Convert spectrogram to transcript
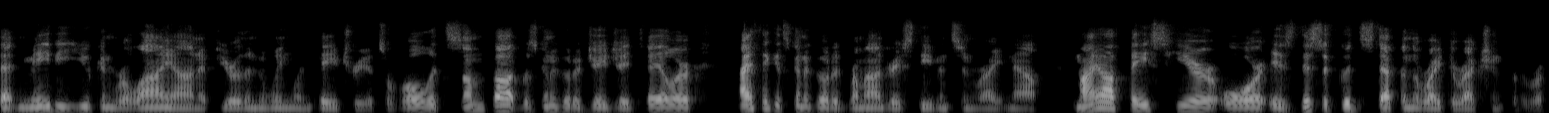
that maybe you can rely on if you're the New England Patriots. A role that some thought was going to go to J.J. Taylor. I think it's going to go to Rhamondre Stevenson right now. Am I off base here, or is this a good step in the right direction for the rookie?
